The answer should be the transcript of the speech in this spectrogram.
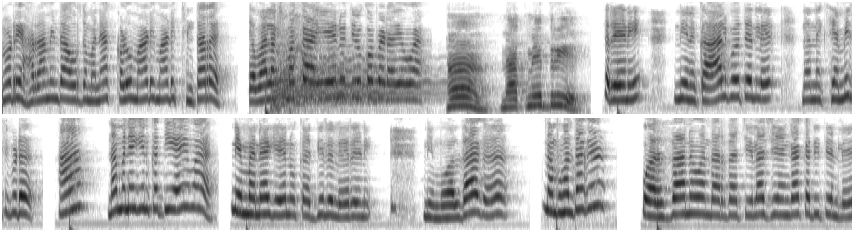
ನೋಡ್ರಿ ಹರಾಮಿಂದ ಅವ್ರದ್ದು ಮನ್ಯಾಗ ಕಳು ಮಾಡಿ ಮಾಡಿ ತಿಂತಾರೆ. ಯವ್ವ ಲಕ್ಷ್ಮಕ್ಕ ಏನು ತಿಳ್ಕೊಬೇಡ ಯವ್ವ. ಹಾ ನಾಲ್ಕನೇದ್ರಿ ರೇಣಿ ನಿನ್ನ ಕಾಲ್ ಬೀಳ್ತೇನ್ಲೆ ನನ್ನ ಕ್ಷಮಿಸ್ಬಿಡು. ಹಾ ನಮ್ಮ ಮನೆಗೇನು ಕದ್ದಿ ಯವ್ವ? ನಿಮ್ಮ ಮನೆಗೆ ಏನು ಕದ್ದಿಲ್ಲ ರೇಣಿ? ನಿಮ್ಮ ಹೊಲದಾಗ ನಮ್ಮ ಹೊಲದಾಗ? ವರ್ಷಾನ ಒಂದ್ ಅರ್ಧ ಚೀಲ ಶೇಂಗಾ ಕದಿತೇನ್ಲಿ?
